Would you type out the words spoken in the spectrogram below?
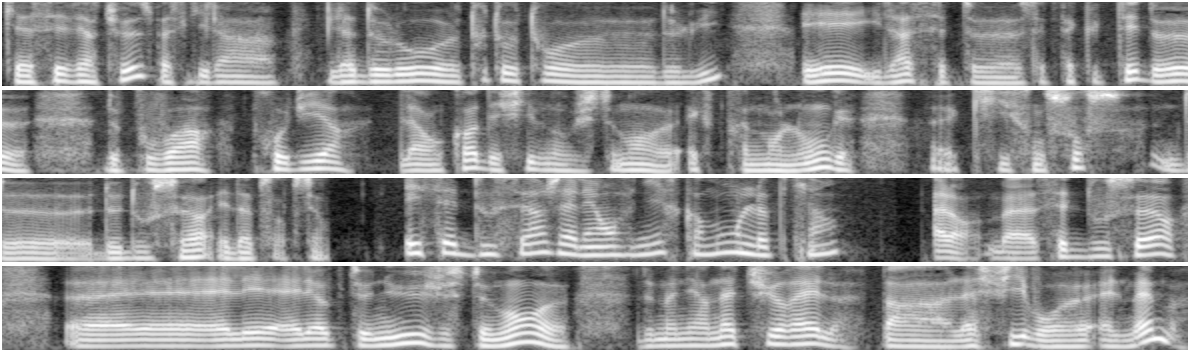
qui est assez vertueuse parce qu'il a il a de l'eau euh, tout autour euh, de lui et il a cette cette faculté de de pouvoir produire là encore des fibres donc justement extrêmement longues qui sont source de, de douceur et d'absorption. Et cette douceur, j'allais en venir, comment on l'obtient? Alors, bah, cette douceur, euh, elle, est, obtenue justement euh, de manière naturelle par la fibre euh, elle-même,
